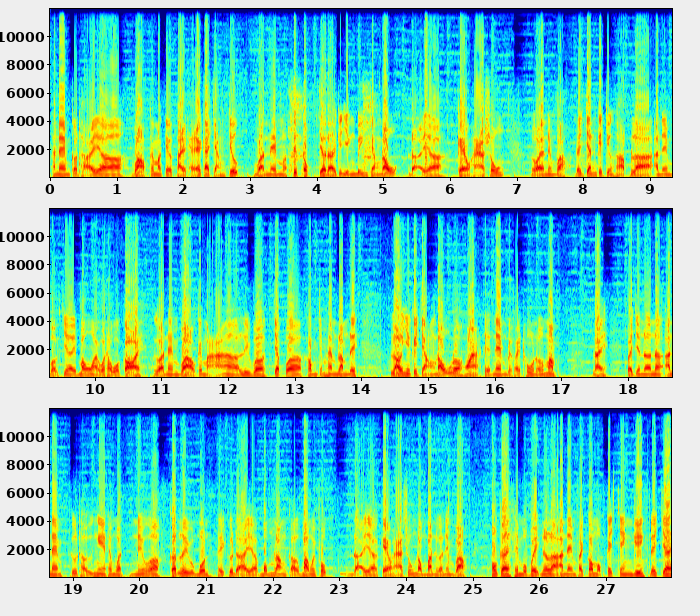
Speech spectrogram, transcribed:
anh em có thể uh, vào cái mã kèo tài thẻ cả trận trước và anh em ờ, tiếp tục chờ đợi cái diễn biến trận đấu để uh, kèo hạ xuống. Rồi anh em vào để tránh cái trường hợp là anh em vào chơi báo ngoài qua thầu qua cõi rồi anh em vào cái mã liver chấp 0.25 đi. Lỡ như cái trận đấu đó hòa thì anh em lại phải thua nửa mâm. Đấy vậy cho nên anh em cứ thử nghe theo mình. Nếu kết Liverpool thì cứ đợi bóng lăn cỡ 30 phút để ờ, kèo hạ xuống đồng banh rồi anh em vào. Ok thêm một việc nữa là anh em phải có một cái trang riêng để chơi.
